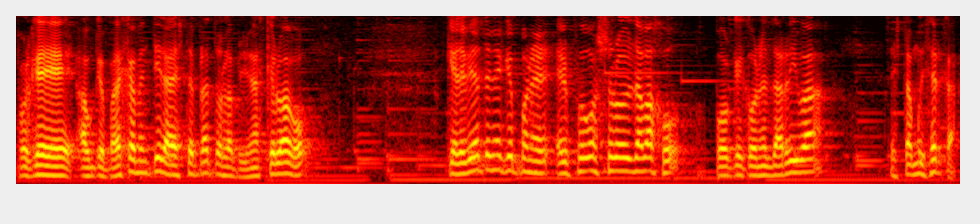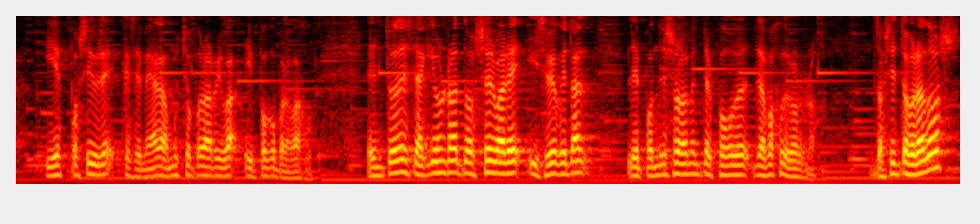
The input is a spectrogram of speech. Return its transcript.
porque aunque parezca mentira, este plato es la primera vez que lo hago, que le voy a tener que poner el fuego solo el de abajo, porque con el de arriba está muy cerca y es posible que se me haga mucho por arriba y poco por abajo. Entonces, de aquí a un rato observaré y si veo qué tal, le pondré solamente el fuego de, de abajo del horno. 200 grados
